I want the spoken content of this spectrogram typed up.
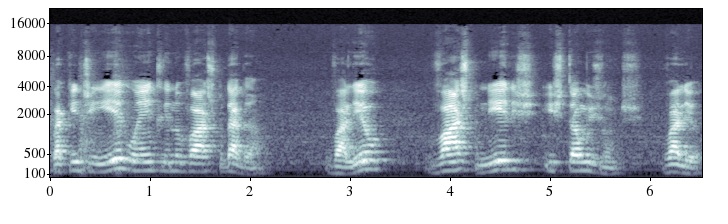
para que dinheiro entre no Vasco da Gama. Valeu, Vasco neles, estamos juntos. Valeu.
